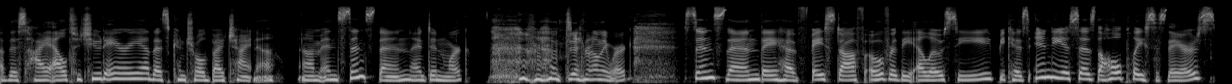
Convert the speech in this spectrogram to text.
of this high altitude area that's controlled by China. Um, and since then, it didn't work. it didn't really work. Since then, they have faced off over the LOC because India says the whole place is theirs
